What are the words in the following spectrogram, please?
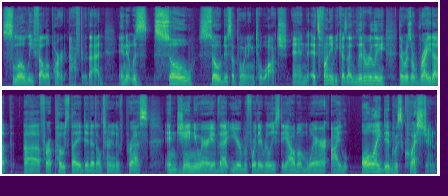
slowly fell apart after that. And it was so, so disappointing to watch. And it's funny because I literally, there was a write up uh, for a post that I did at Alternative Press in January of that year before they released the album where I, all I did was question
